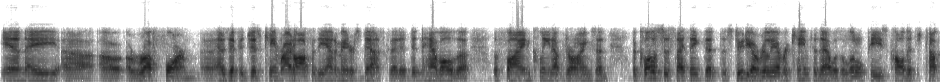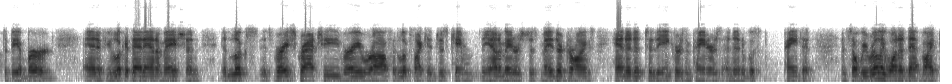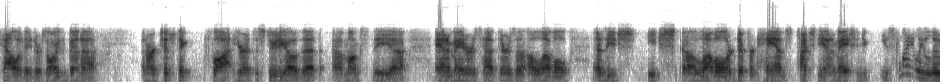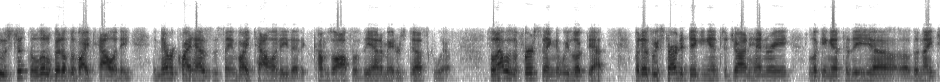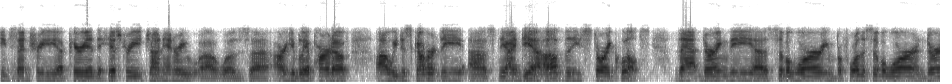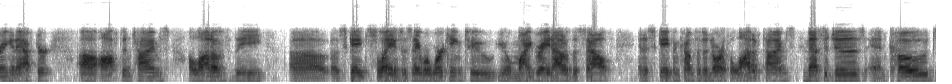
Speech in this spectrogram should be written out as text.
in a, uh, a, a rough form, uh, as if it just came right off of the animator's desk. That it didn't have all the the fine cleanup drawings, and The closest I think that the studio really ever came to that was a little piece called "It's Tough to Be a Bird," and if you look at that animation, it looks it's very scratchy, very rough. It looks like it just came. The animators just made their drawings, handed it to the inkers and painters, and then it was painted. And so we really wanted that vitality. There's always been a an artistic thought here at the studio that amongst the uh, animators that there's a, a level as each each uh, level or different hands touch the animation, you, you slightly lose just a little bit of the vitality. It never quite has the same vitality that it comes off of the animator's desk with. So that was the first thing that we looked at. But as we started digging into John Henry, looking at the uh, the 19th century uh, period, the history John Henry uh, was uh, arguably a part of, uh, we discovered the uh, the idea of the story quilts that during the uh, Civil War, even before the Civil War, and during and after, uh, oftentimes a lot of the uh, escaped slaves, as they were working to you know migrate out of the South and escape and come to the North, a lot of times messages and codes.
